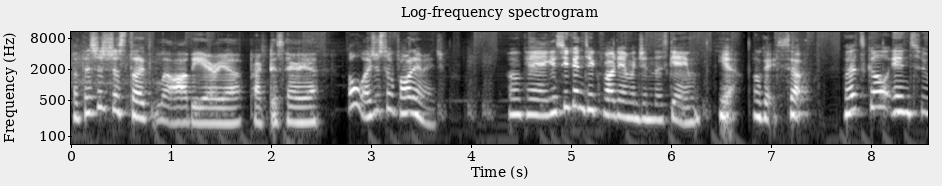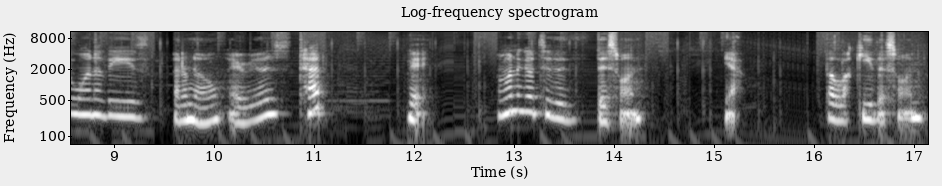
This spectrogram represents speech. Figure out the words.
But this is just like the lobby area, practice area. Oh, I just took fall damage. Okay, I guess you can take fall damage in this game. Yeah, okay, so let's go into one of these, I don't know, areas. Tab? Okay, I want to go to the, this one. Yeah, the lucky this one.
